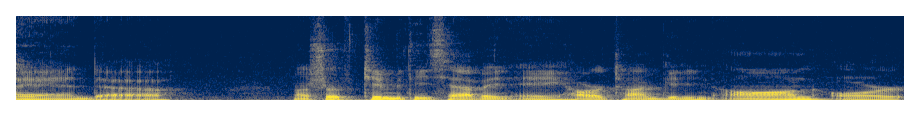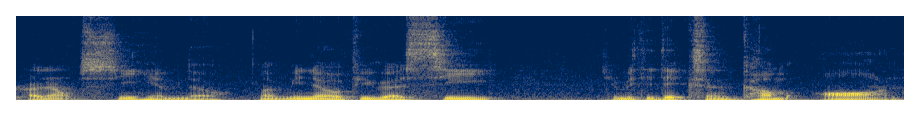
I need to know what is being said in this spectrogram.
And uh, I'm not sure if Timothy's having a hard time getting on, or I don't see him though. Let me know if you guys see Timothy Dixon come on.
